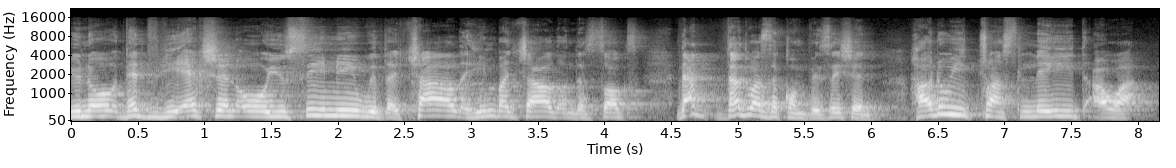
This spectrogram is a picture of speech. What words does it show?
you know, that reaction, or you see me with a child, a Himba child on the socks. That, that was the conversation. How do we translate our,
